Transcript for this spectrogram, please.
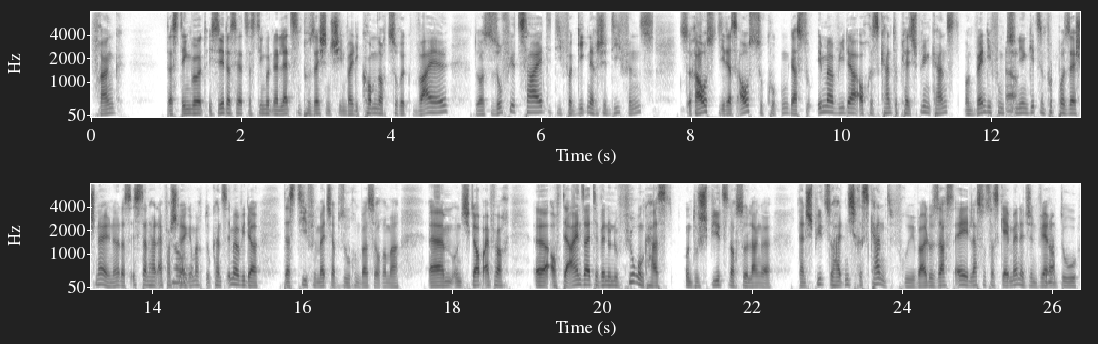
Frank, das Ding wird, ich sehe das jetzt, das Ding wird in der letzten Possession schienen, weil die kommen noch zurück, weil du hast so viel Zeit, die vergegnerische Defense raus, dir das auszugucken, dass du immer wieder auch riskante Plays spielen kannst. Und wenn die funktionieren, ja. geht's im Football sehr schnell. Ne, das ist dann halt einfach schnell gemacht. Du kannst immer wieder das tiefe Matchup suchen, was auch immer. Ähm, und ich glaube einfach äh, auf der einen Seite, wenn du eine Führung hast und du spielst noch so lange, dann spielst du halt nicht riskant früh, weil du sagst, ey, lass uns das Game managen, während ja. du,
